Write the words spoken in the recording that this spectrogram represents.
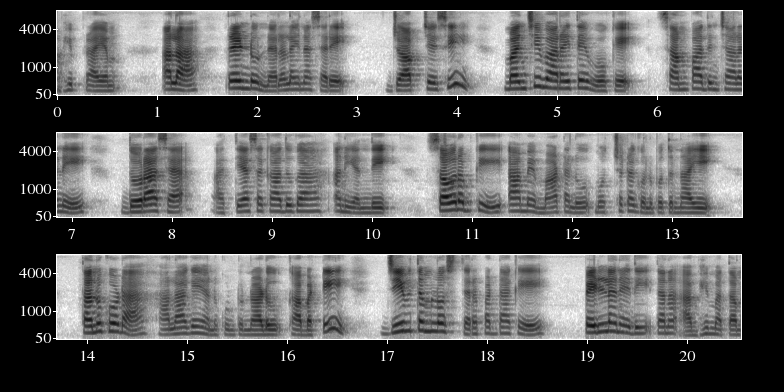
అభిప్రాయం. అలా రెండు నెలలైనా సరే జాబ్ చేసి మంచి వారైతే ఓకే. సంపాదించాలని దురాశ అత్యాశ కాదుగా అని అంది. సౌరభ్కి ఆమె మాటలు ముచ్చట గొలుపుతున్నాయి. తను కూడా అలాగే అనుకుంటున్నాడు కాబట్టి జీవితంలో స్థిరపడ్డాకే పెళ్ళనేది తన అభిమతం.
